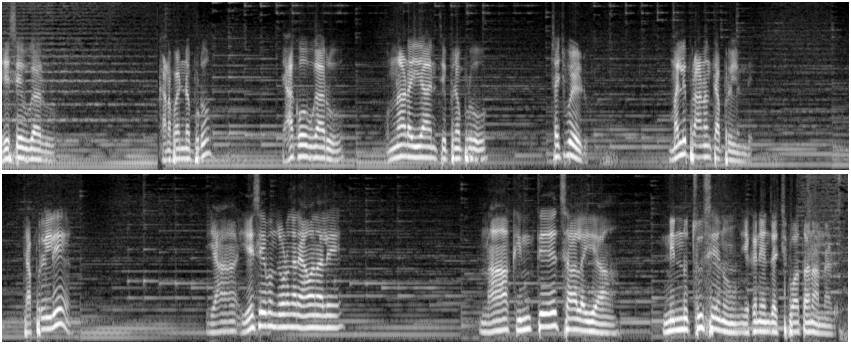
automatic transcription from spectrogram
ఏసేవు గారు కనపడినప్పుడు యాకోబు గారు ఉన్నాడయ్యా అని చెప్పినప్పుడు చచ్చిపోయాడు. మళ్ళీ ప్రాణం తెప్పరిల్లింది. తెప్పరిల్లి యా ఏసేపుని చూడగానే ఏమనాలి? నాకింతే చాలయ్యా నిన్ను చూసేను ఇక నేను చచ్చిపోతాను అన్నాడు.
